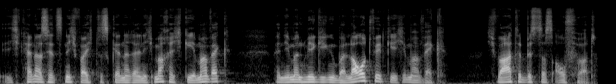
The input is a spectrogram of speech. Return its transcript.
Ich kenne das jetzt nicht, weil ich das generell nicht mache. Ich gehe immer weg. Wenn jemand mir gegenüber laut wird, gehe ich immer weg. Ich warte, bis das aufhört.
